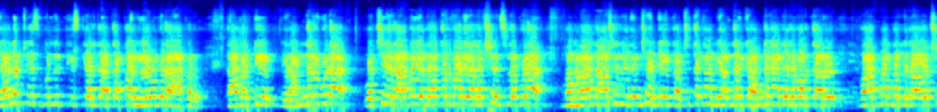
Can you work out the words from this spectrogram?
డెవలప్ చేసి ముందుకు తీసుకెళ్తారు తప్ప ఏమి కూడా ఆపరు. కాబట్టి మీరందరూ కూడా వచ్చే రాబోయే లోకల్ బాడీ ఎలక్షన్స్లో కూడా మన వాళ్ళని ఆశీర్వదించండి. ఖచ్చితంగా మీ అందరికి అండగా నిలబడతారు. వార్డ్ మెంబర్లు కావచ్చు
